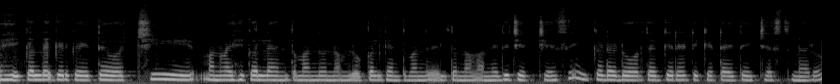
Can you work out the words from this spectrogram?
వెహికల్ దగ్గరికి అయితే వచ్చి మన వెహికల్లో ఎంతమంది ఉన్నాం లోపలికి ఎంతమంది వెళ్తున్నాం అనేది చెక్ చేసి ఇక్కడ డోర్ దగ్గరే టికెట్ అయితే ఇచ్చేస్తున్నారు.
